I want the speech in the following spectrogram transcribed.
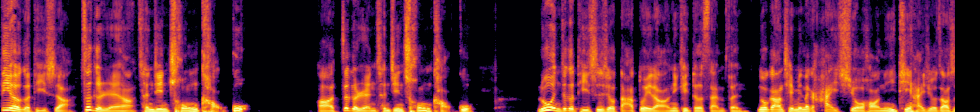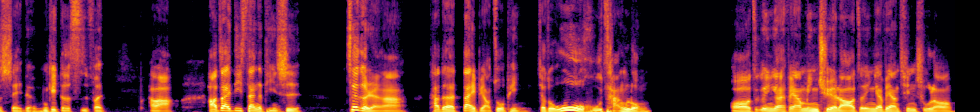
第二个提示啊，这个人啊曾经重考过啊，这个人曾经重考过。如果你这个提示就答对了，你可以得三分。如果刚刚前面那个害羞哈，你一听害羞就知道是谁的，你可以得四分，好不好？好，再来第三个提示，这个人啊，他的代表作品叫做《卧虎藏龙》。哦，这个应该非常明确喽，这个应该非常清楚喽。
